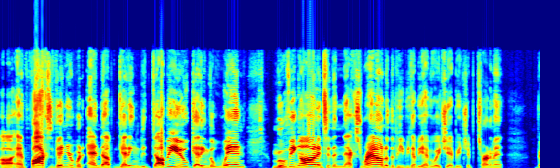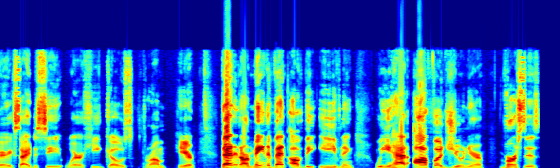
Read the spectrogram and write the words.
Uh, and Fox Vineyard would end up getting the W, getting the win, moving on into the next round of the PPW Heavyweight Championship tournament. Very excited to see where he goes from here. Then, in our main event of the evening, we had Afa Jr. versus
